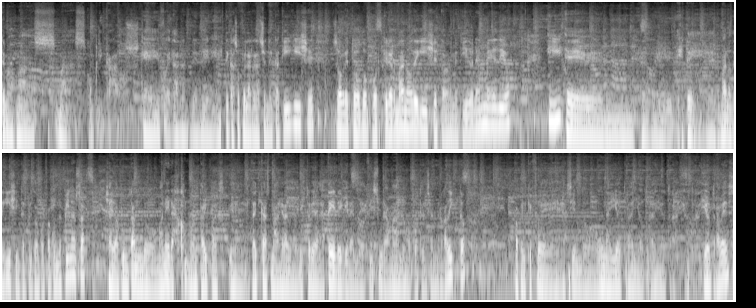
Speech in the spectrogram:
temas más, más complicados, que fue en este caso fue la relación de Katy y Guille, sobre todo porque el hermano de Guille estaba metido en el medio y eh, eh, este hermano de Guille, interpretado por Facundo Espinosa, ya iba apuntando maneras como el typecast, el typecast más grande de la historia de la tele, que era el de fisura malo o potencial drogadicto papel que fue haciendo una y otra y otra y otra y otra y otra vez,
